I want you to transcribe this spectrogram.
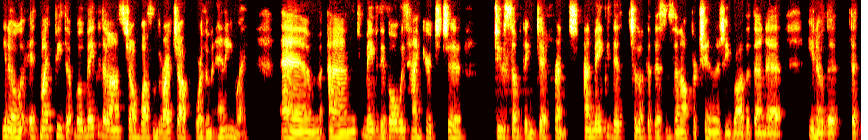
you know, it might be that, well, maybe the last job wasn't the right job for them anyway. Um, and maybe they've always hankered to do something different. And maybe to look at this as an opportunity rather than a you know that that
